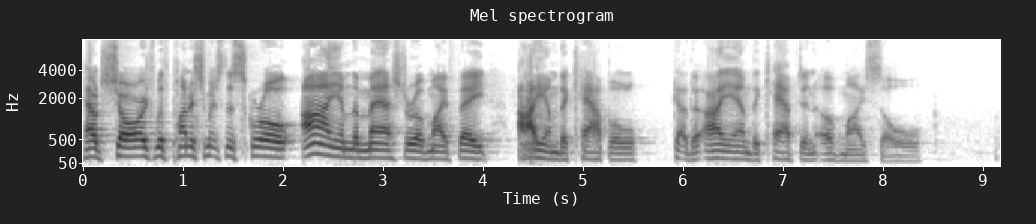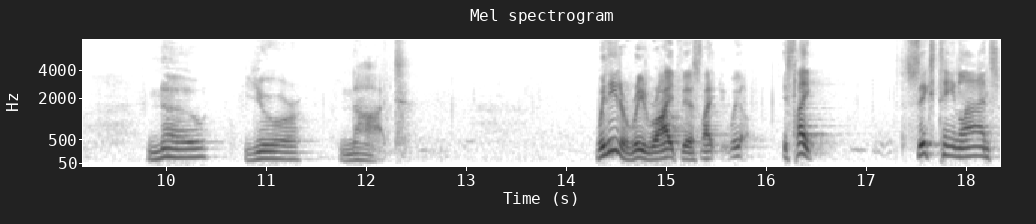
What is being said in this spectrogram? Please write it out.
how charged with punishments the scroll. I am the master of my fate. I am the capital. I am the captain of my soul. No, you're not. We need to rewrite this. Like we, it's like 16 lines,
